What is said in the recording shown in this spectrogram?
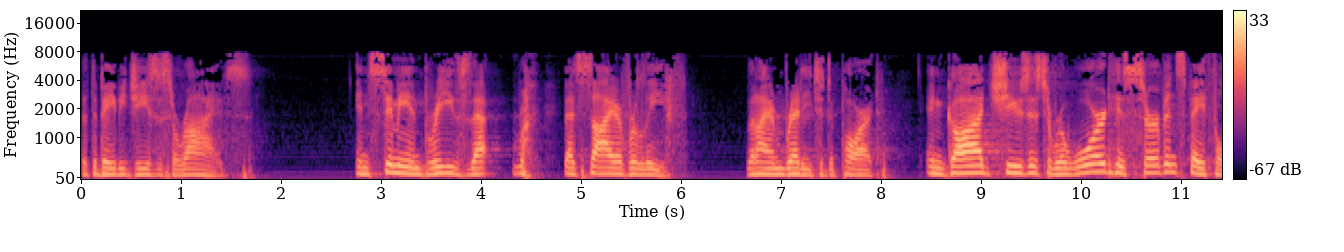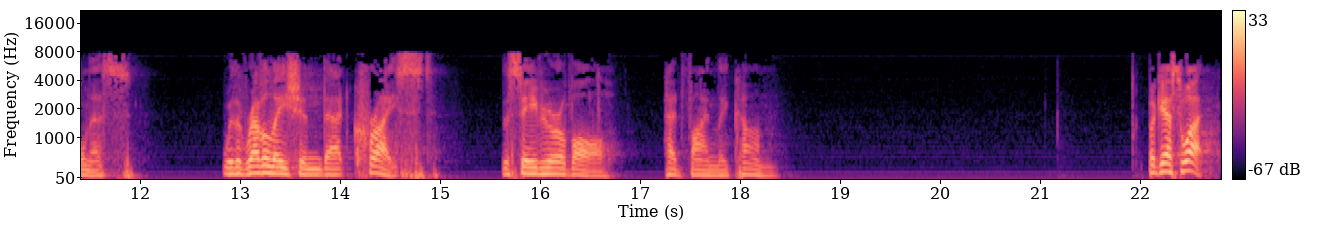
that the baby Jesus arrives. And Simeon breathes that that sigh of relief that I am ready to depart. And God chooses to reward his servant's faithfulness with a revelation that Christ, the Savior of all, had finally come. But guess what?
